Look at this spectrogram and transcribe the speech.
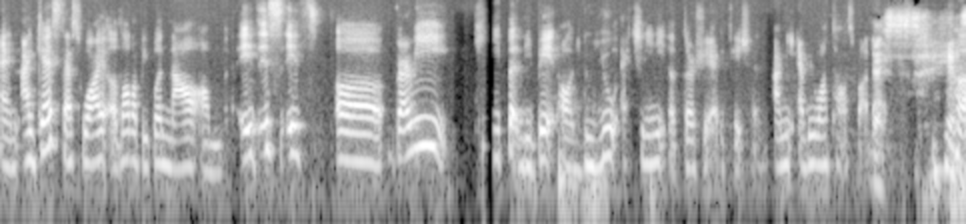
And I guess that's why a lot of people now um it is it's a very heated debate on do you actually need a tertiary education? I mean everyone talks about that. Yes. yes.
